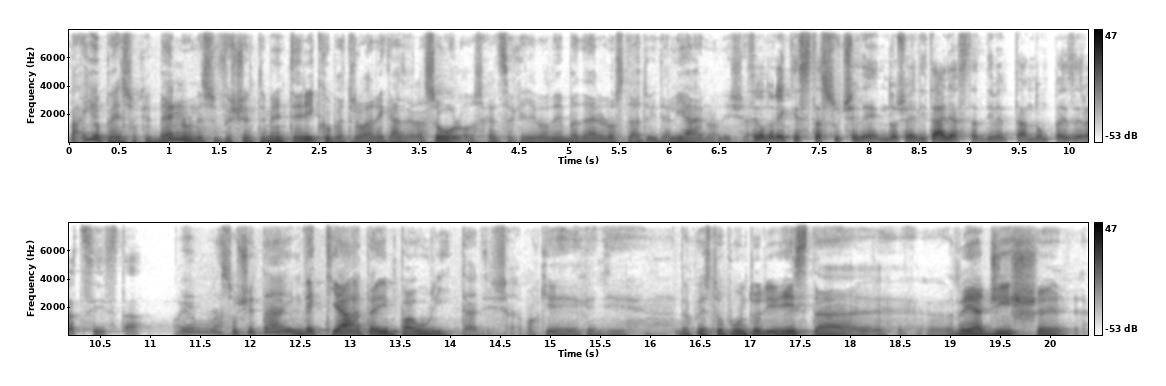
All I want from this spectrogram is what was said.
Ma io penso che Bannon è sufficientemente ricco per trovare casa da solo, senza che glielo debba dare lo Stato italiano. Diciamo. Secondo lei che sta succedendo? Cioè l'Italia sta diventando un paese razzista? È una società invecchiata e impaurita, diciamo, che, che da questo punto di vista eh, reagisce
